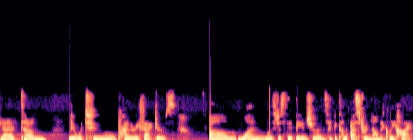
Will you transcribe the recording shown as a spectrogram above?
that um, there were two primary factors. Um, one was just that the insurance had become astronomically high,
